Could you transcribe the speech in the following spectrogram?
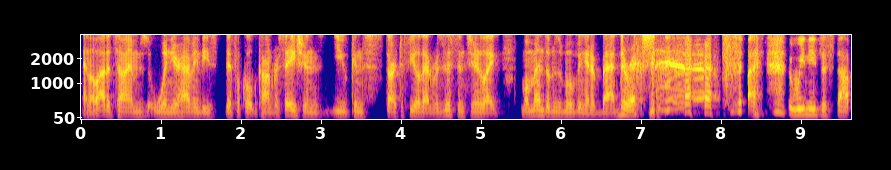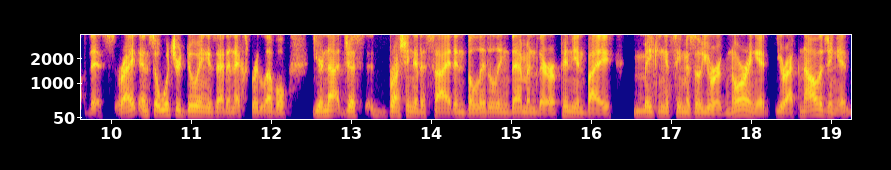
And a lot of times when you're having these difficult conversations, you can start to feel that resistance and you're like, momentum is moving in a bad direction. we need to stop this, right? And so what you're doing is at an expert level, you're not just brushing it aside and belittling them and their opinion by making it seem as though you're ignoring it. You're acknowledging it.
